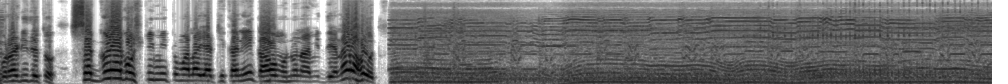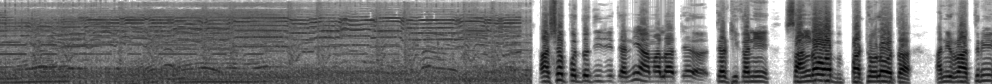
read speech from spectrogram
कुराडी देतो. सगळ्या गोष्टी मी तुम्हाला या ठिकाणी गाव म्हणून आम्ही देणार आहोत. अशा पद्धतीची त्यांनी आम्हाला त्या त्या ठिकाणी सांगावा पाठवला होता. आणि रात्री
